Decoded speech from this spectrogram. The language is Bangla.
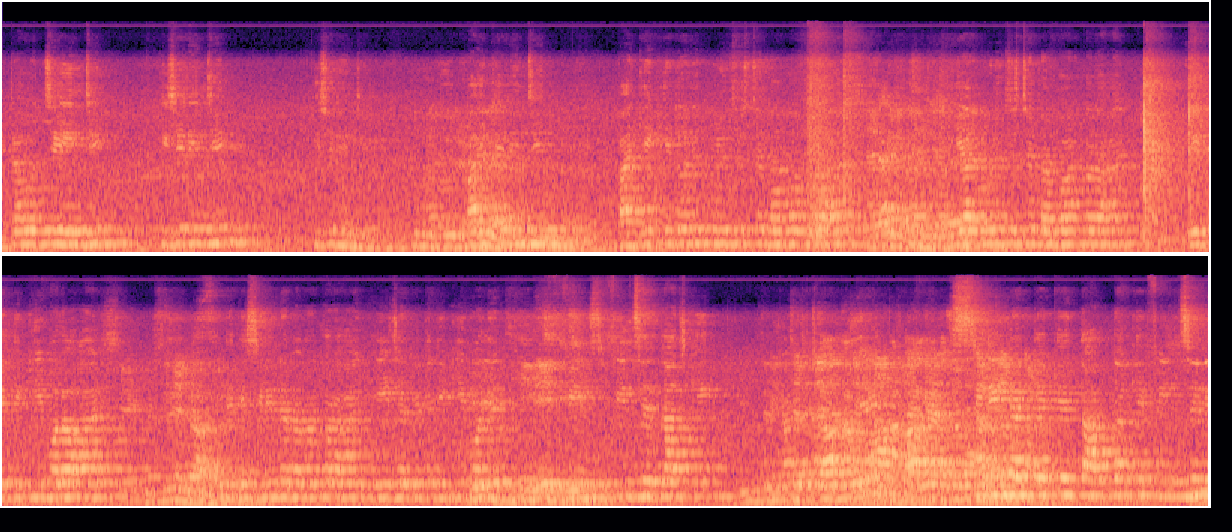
এটা হচ্ছে ইঞ্জিন। কিসের ইঞ্জিন? কিসের ইঞ্জিন? বাইকের ইঞ্জিন। বাইকে কী ধরনের কুলিং সিস্টেম ব্যবহার করা হয়? এয়ার কুলিং সিস্টেম ব্যবহার করা হয়। এটাকে কি বলা হয়? এটাকে সিলিন্ডার ব্যবহার করা হয়। এই জায়গাটাকে কি বলে? ফিন্স ফিন্সের কাজ কি? সিলিন্ডার থেকে তাপটাকে ফিন্সে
